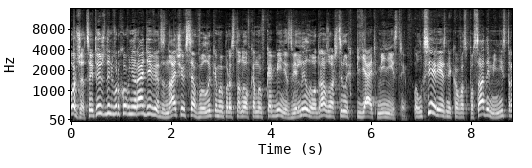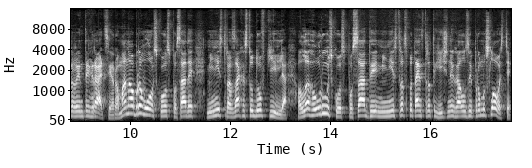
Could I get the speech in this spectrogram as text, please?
Отже, цей тиждень в Верховній Раді відзначився великими перестановками в кабіні. Звільнили одразу аж цілих п'ять міністрів: Олексія Резнікова з посади міністра реінтеграції, Романа Абрамовського з посади міністра захисту довкілля, Олега Уруського з посади міністра з питань стратегічних галузей промисловості,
